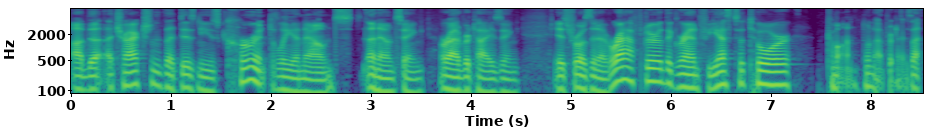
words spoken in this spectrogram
Uh, the attractions that Disney is currently announced announcing or advertising is Frozen Ever After, the Grand Fiesta Tour. Come on, don't advertise that.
